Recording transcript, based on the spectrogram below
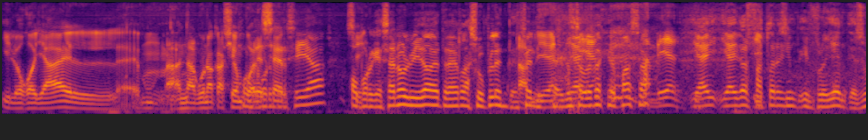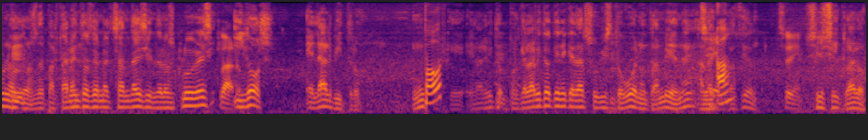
y luego ya el, eh, en alguna ocasión por puede ser. cortesía Sí. o porque se han olvidado de traer la suplente, También. Félix. Hay muchas Ya, ya. veces que pasa. También. Y hay, y hay dos factores in- influyentes: uno, de los departamentos de merchandising de los clubes, Claro. y dos, el árbitro. ¿Mm? ¿Por? Porque el árbitro, porque el árbitro tiene que dar su visto bueno también ¿eh? a la Sí. Ah. Sí, sí, claro.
